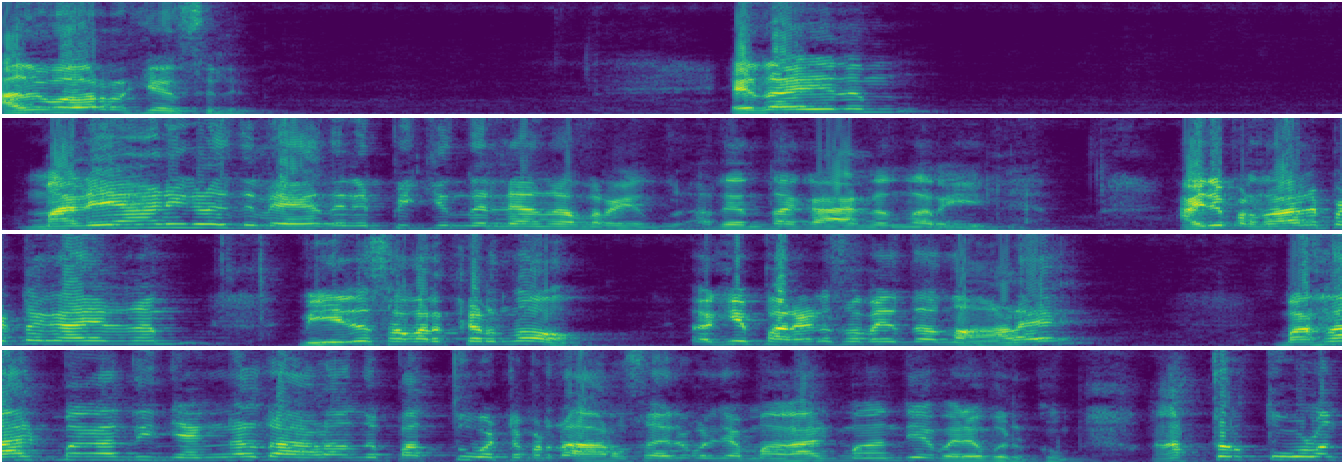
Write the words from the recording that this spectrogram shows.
അത് വേറൊരു കേസിൽ ഏതായാലും മലയാളികൾ ഇത് വേദനിപ്പിക്കുന്നില്ല എന്നാണ് പറയുന്നത്. അതെന്താ കാരണം എന്നറിയില്ല. അതിന് പ്രധാനപ്പെട്ട കാരണം വീര സവർക്കർന്നോ ഒക്കെ പറയുന്ന സമയത്ത് നാളെ മഹാത്മാഗാന്ധി ഞങ്ങളുടെ ആളാന്ന് പത്ത് വട്ടം പറഞ്ഞ ആർ എസ് ആർ പറഞ്ഞ മഹാത്മാഗാന്ധിയെ വരെ വെറുക്കും. അത്രത്തോളം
